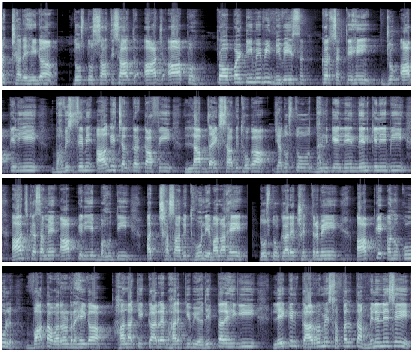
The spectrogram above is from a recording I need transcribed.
अच्छा रहेगा। दोस्तों, साथ ही साथ आज आप प्रॉपर्टी में भी निवेश कर सकते हैं, जो आपके लिए भविष्य में आगे चलकर काफ़ी लाभदायक साबित होगा। या दोस्तों, धन के लेन देन के लिए भी आज का समय आपके लिए बहुत ही अच्छा साबित होने वाला है। दोस्तों कार्य क्षेत्र में आपके अनुकूल वातावरण रहेगा। हालाँकि कार्यभार की भी अधिकता रहेगी, लेकिन कार्यों में सफलता मिलने से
